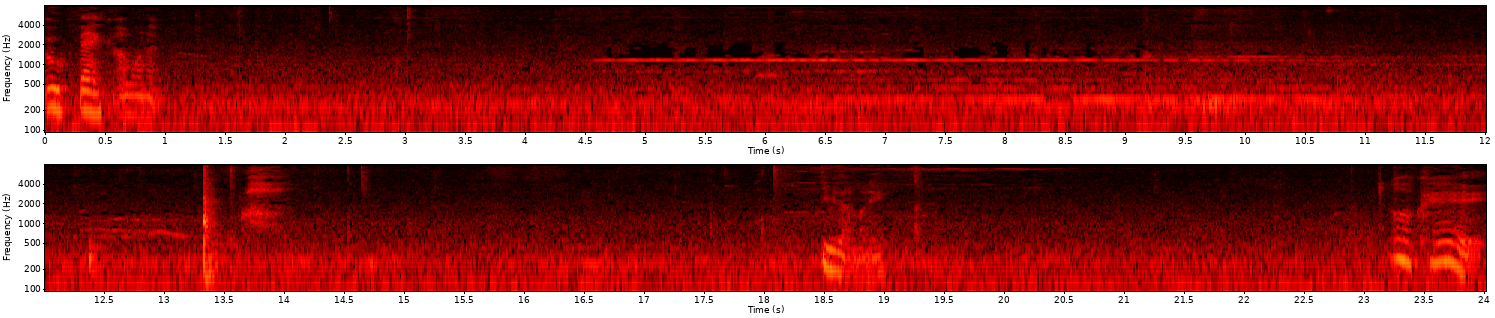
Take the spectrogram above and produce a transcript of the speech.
Oh, bank. I want it. Okay.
